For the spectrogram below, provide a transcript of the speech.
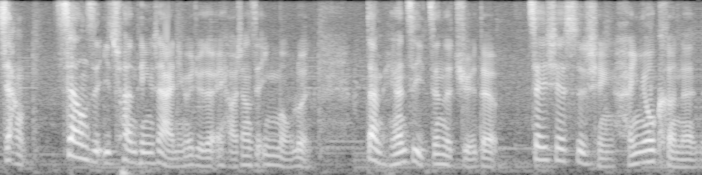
讲这样子一串听下来，你会觉得诶，好像是阴谋论。但平安自己真的觉得。这些事情很有可能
